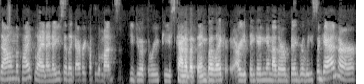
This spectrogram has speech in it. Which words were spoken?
down the pipeline? I know you said like every couple of months you do a three piece kind of a thing, but like, are you thinking another big release again, or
